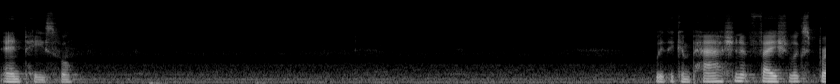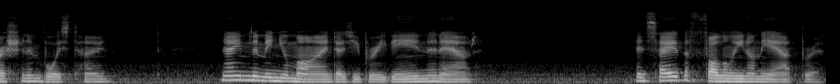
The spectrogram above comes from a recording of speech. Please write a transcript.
and peaceful. With a compassionate facial expression and voice tone, name them in your mind as you breathe in and out, and say the following on the out breath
